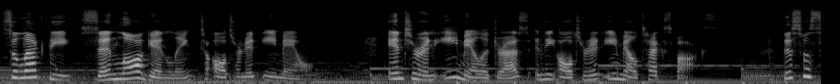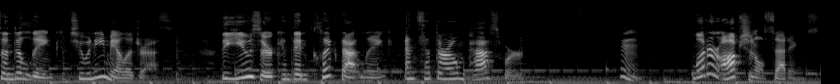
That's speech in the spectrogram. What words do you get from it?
Select the Send Login link to alternate email. Enter an email address in the alternate email text box. This will send a link to an email address. The user can then click that link and set their own password. Hmm, what are optional settings?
